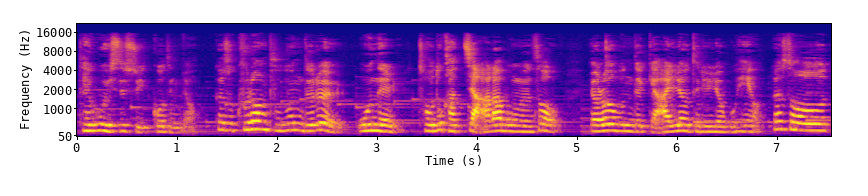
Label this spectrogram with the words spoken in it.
되고 있을 수 있거든요. 그래서 그런 부분들을 오늘 저도 같이 알아보면서 여러분들께 알려드리려고 해요. 그래서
